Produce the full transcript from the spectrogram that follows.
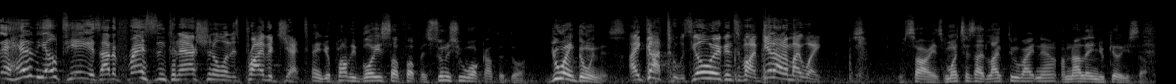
The head of the LTA is out of Francis International in his private jet. And you'll probably blow yourself up as soon as you walk out the door. You ain't doing this. I got to. It's the only way we can survive. Get out of my way. Sorry. As much as I'd like to right now, I'm not letting you kill yourself.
